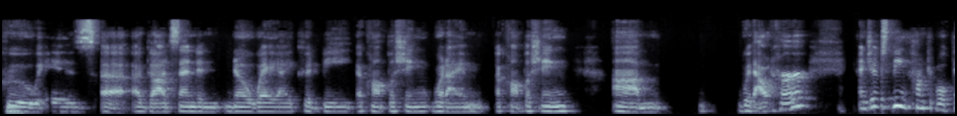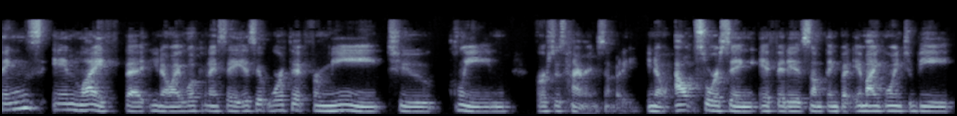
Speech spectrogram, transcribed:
hmm. who is a, a, godsend and no way I could be accomplishing what I'm accomplishing um, without her and just being comfortable things in life that you know i look and i say is it worth it for me to clean versus hiring somebody you know outsourcing if it is something but am i going to be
